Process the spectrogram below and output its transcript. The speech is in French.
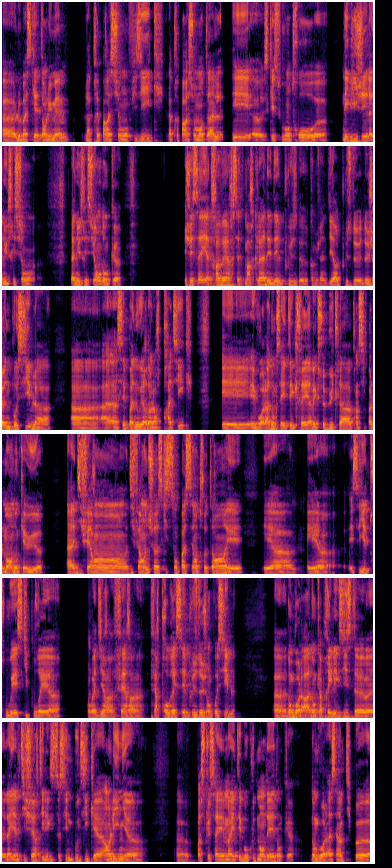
le basket en lui-même, la préparation physique, la préparation mentale et ce qui est souvent trop négligé, la nutrition. La nutrition. Donc j'essaye à travers cette marque-là d'aider le plus de, comme je viens de dire, le plus de, de jeunes possible à, à, à s'épanouir dans leur pratique et, et, voilà, donc ça a été créé avec ce but-là principalement. Donc il y a eu euh, différents, différentes choses qui se sont passées entre temps et, et, euh, et euh, essayer de trouver ce qui pourrait, euh, on va dire, faire, faire progresser le plus de gens possible. donc voilà, donc après il existe, là il y a le t-shirt, il existe aussi une boutique en ligne parce que ça m'a été beaucoup demandé. Donc, donc voilà, c'est un petit peu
